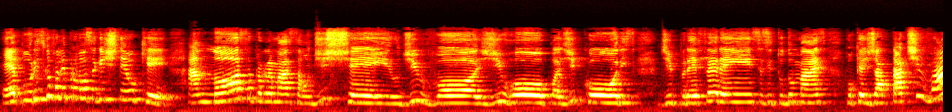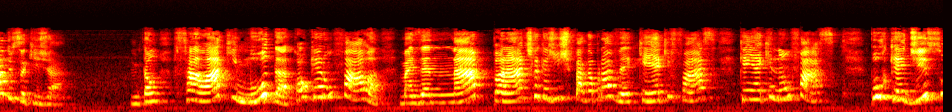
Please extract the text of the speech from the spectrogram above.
É por isso que eu falei pra você que a gente tem o quê? A nossa programação de cheiro, de voz, de roupa, de cores, de preferências e tudo mais, porque já tá ativado isso aqui já. Então, falar que muda, qualquer um fala, mas é na prática que a gente paga para ver quem é que faz, quem é que não faz. Por que disso?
